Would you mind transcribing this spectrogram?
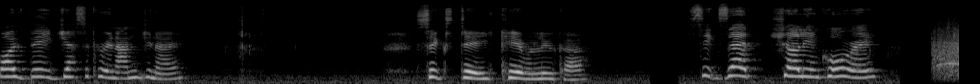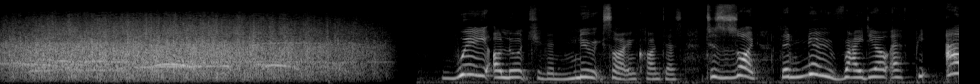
5B, Jessica and Anjane. 6D, Kieran and Luca. 6Z, Shirley and Corey. We are launching a new exciting contest to design the new Radio FPA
